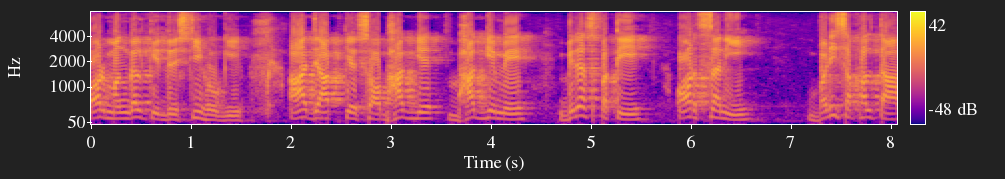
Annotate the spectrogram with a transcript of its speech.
और मंगल की दृष्टि होगी। आज आपके सौभाग्य, भाग्य में बृहस्पति और शनि, बड़ी सफलता,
